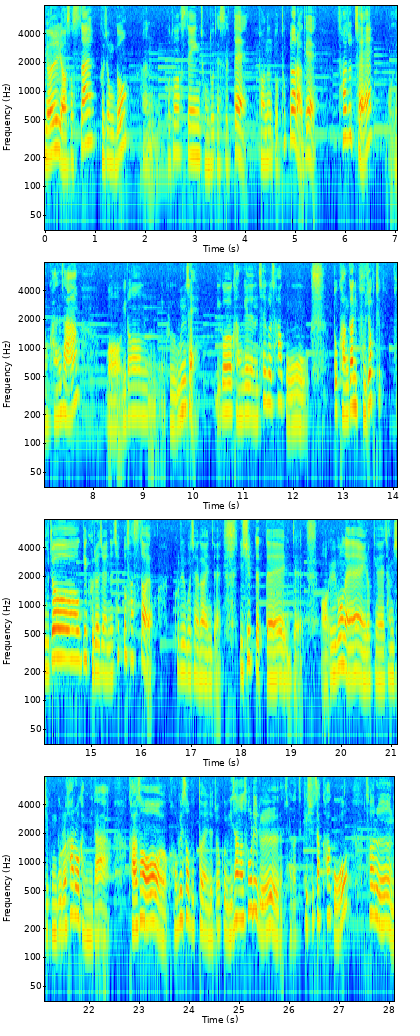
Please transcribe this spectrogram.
16살 그 정도 한 고등학생 정도 됐을 때 저는 또 특별하게 사주책, 뭐 이런 관상, 뭐 이런 그 운세 이거 관계되는 책을 사고 또 간간히 부적 책- 부적이 그려져 있는 책도 샀어요. 그리고 제가 이제 20대 때 이제 어, 일본에 이렇게 잠시 공부를 하러 갑니다. 가서 거기서부터 이제 조금 이상한 소리를 제가 듣기 시작하고 서른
